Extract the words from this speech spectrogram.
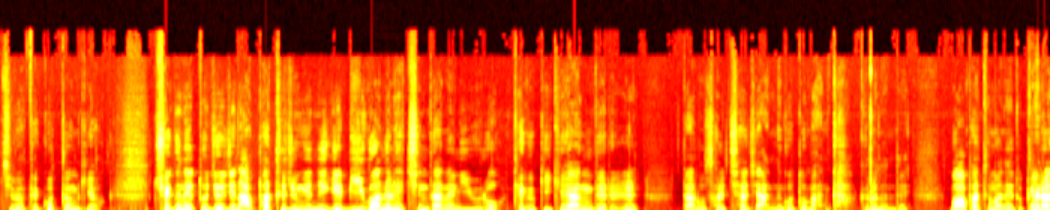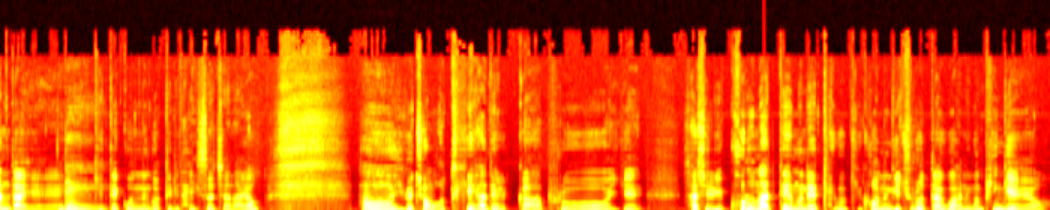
집 앞에 꽂던 기억. 최근에 또 지어진 아파트 중에는 이게 미관을 해친다는 이유로 태극기 개양대를 따로 설치하지 않는 것도 많다. 그러는데 뭐 아파트만 해도 베란다에 네. 깃대 꽂는 것들이 다 있었잖아요. 아, 이거 좀 어떻게 해야 될까, 앞으로. 이게 사실 이 코로나 때문에 태극기 거는 게 줄었다고 하는 건 핑계예요.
